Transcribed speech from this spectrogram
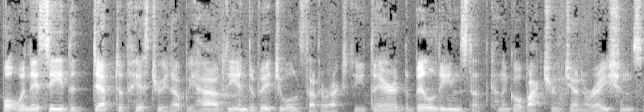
but when they see the depth of history that we have, the individuals that are actually there, the buildings that kind of go back through generations,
